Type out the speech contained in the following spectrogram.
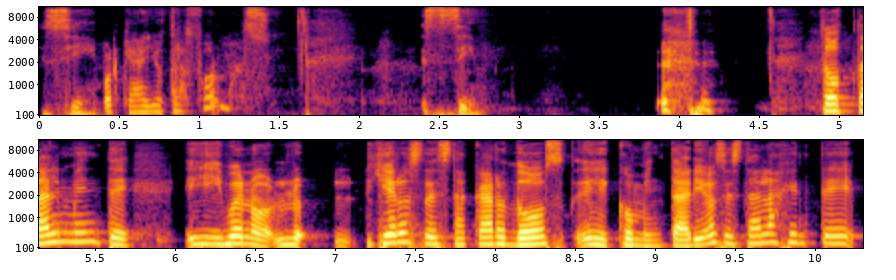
Sí. Porque hay otras formas. Sí. Totalmente. Y bueno, quiero destacar dos eh, comentarios. Está la gente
